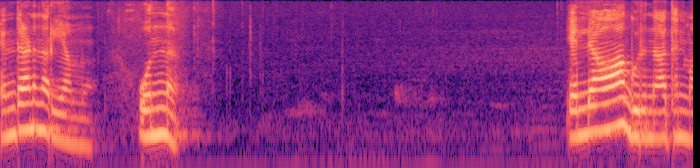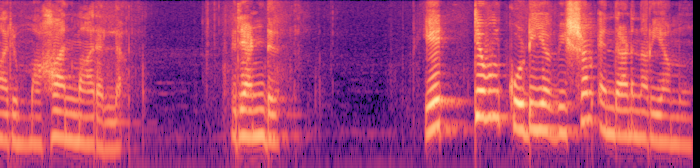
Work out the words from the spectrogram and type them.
എന്താണെന്നറിയാമോ? ഒന്ന് എല്ലാ ഗുരുനാഥന്മാരും മഹാന്മാരല്ല. രണ്ട് ഏറ്റവും കൊടിയ വിഷം എന്താണെന്നറിയാമോ?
